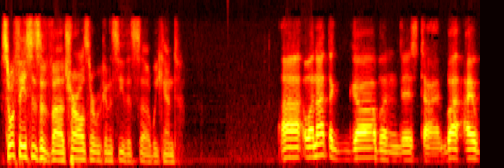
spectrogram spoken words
So, what faces of uh, Charles are we going to see this uh, weekend? Uh, well, not the goblin this time, but I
